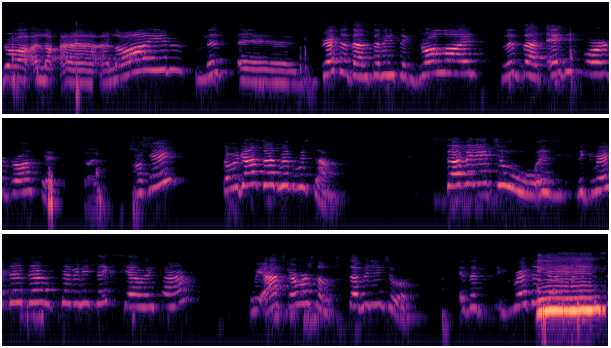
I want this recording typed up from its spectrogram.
draw a, uh, a line. Less, uh, greater than 76, draw a line. Less than 84, draw a circle. Okay? So we're gonna start with Wissam. 72 is greater than 76, yeah, Wissam? We ask ourselves, 72. Is it greater than Mm. 76?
